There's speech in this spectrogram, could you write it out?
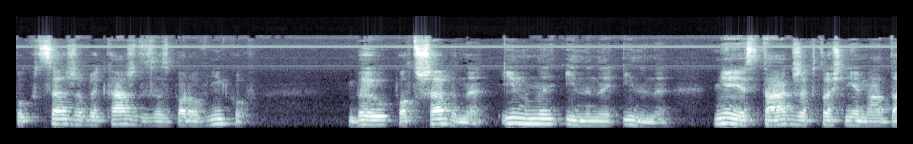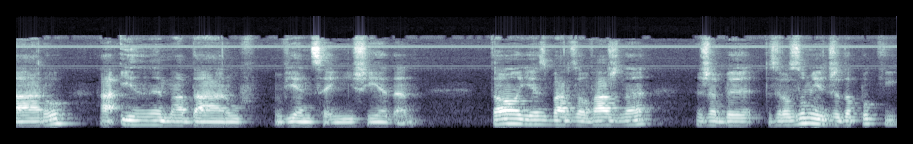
Bóg chce, żeby każdy ze zborowników był potrzebny, inny, inny, inny. Nie jest tak, że ktoś nie ma daru, a inny ma darów więcej niż jeden. To jest bardzo ważne, żeby zrozumieć, że dopóki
